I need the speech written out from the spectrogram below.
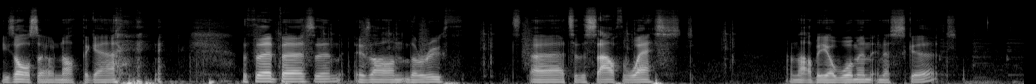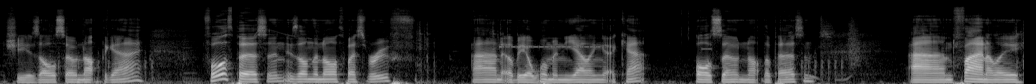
He's also not the guy. the third person is on the roof uh, to the southwest, and that'll be a woman in a skirt. She is also not the guy. Fourth person is on the northwest roof, and it'll be a woman yelling at a cat. Also not the person. And finally,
